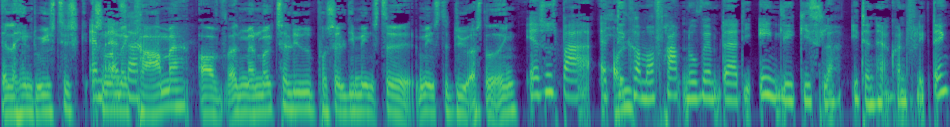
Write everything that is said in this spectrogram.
eller hinduistisk, Jamen, sådan noget med altså- karma, og man må ikke tage livet på selv de mindste, mindste dyr og noget, ikke? jeg synes bare, at Hold. det kommer frem nu, hvem der er de egentlige gisler i den her konflikt. Ikke?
